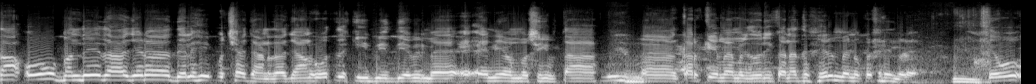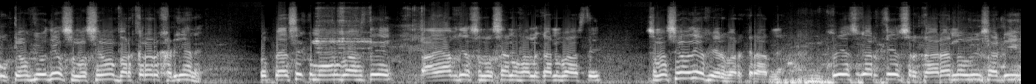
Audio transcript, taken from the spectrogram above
ਤਾਂ ਉਹ ਬੰਦੇ ਦਾ ਜਿਹੜਾ ਦਿਲ ਹੀ ਪੁੱਛਿਆ ਜਾਣਦਾ, ਜਾਣ ਉਹ ਤੇ ਕੀ ਬੀਤਦੀ ਹੈ ਵੀ ਮੈਂ ਇੰਨੀਆਂ ਮੁਸੀਬਤਾਂ ਕਰਕੇ ਮੈਂ ਮਜ਼ਦੂਰੀ ਕਰਨਾ ਤੇ ਫਿਰ ਮੈਨੂੰ ਕੁਝ ਨਹੀਂ ਮਿਲਿਆ। ਤੇ ਉਹ ਕਿਉਂਕਿ ਉਹਦੀਆਂ ਸਮੱਸਿਆਵਾਂ ਬਰਕਰਾਰ ਖੜੀਆਂ ਨੇ। ਉਹ ਪੈਸੇ ਕਮਾਉਣ ਵਾਸਤੇ ਆਇਆ ਆਪਦੀਆਂ ਸਮੱਸਿਆ ਨੂੰ ਹੱਲ ਕਰਨ ਵਾਸਤੇ ਸਮੱਸਿਆ ਉਹਦੀਆਂ ਫੇਰ ਬਰਕਰਾਰ ਨੇ। ਤੇ ਇਸ ਕਰਕੇ ਸਰਕਾਰਾਂ ਨੂੰ ਵੀ ਸਾਡੀ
